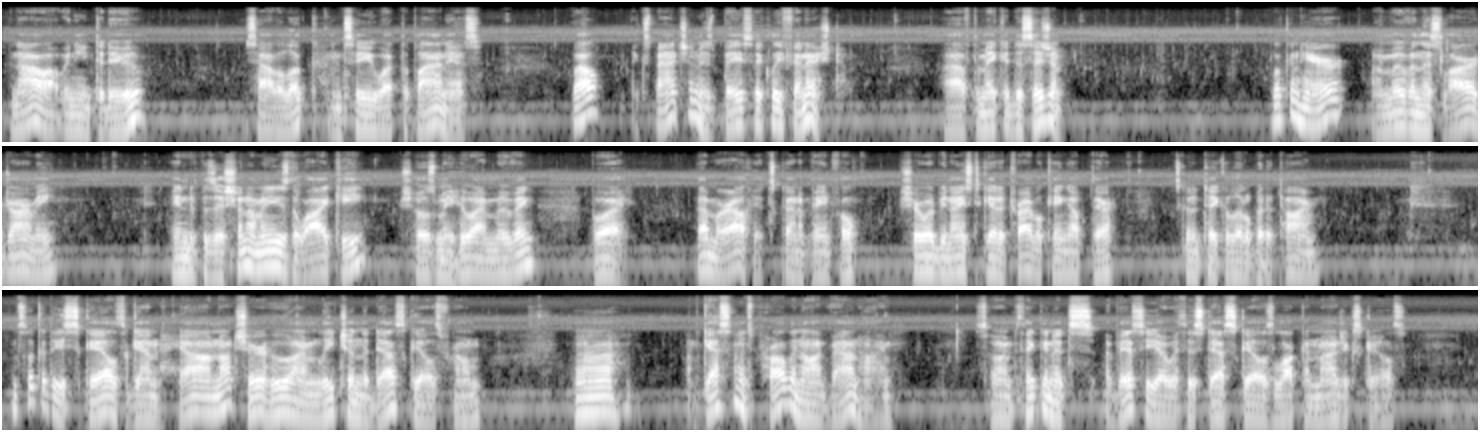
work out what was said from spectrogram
Now what we need to do is have a look and see what the plan is. Well, expansion is basically finished. I have to make a decision. Looking here, I'm moving this large army into position. I'm going to use the Y key. Shows me who I'm moving. Boy, that morale hit's kind of painful. Sure would be nice to get a tribal king up there. It's going to take a little bit of time. Let's look at these scales again. Yeah, I'm not sure who I'm leeching the death scales from. Uh, I'm guessing it's probably not Vanheim. So I'm thinking it's Abysia with his death scales, luck, and magic scales.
